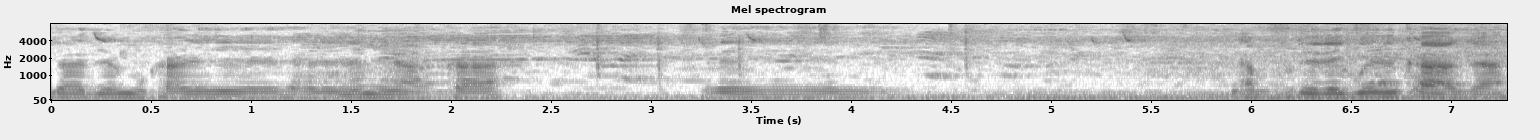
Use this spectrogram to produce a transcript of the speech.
Jaja mukali ayine miaka. Eh. Nabudere gwenkaga.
